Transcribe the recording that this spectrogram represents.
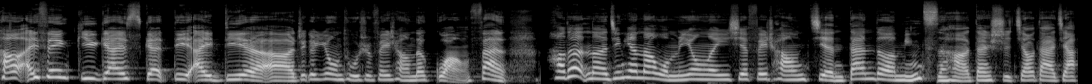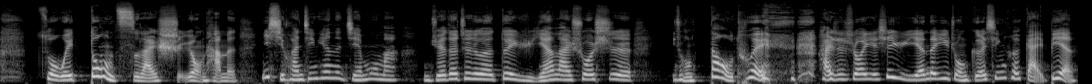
好，I think you guys get the idea 啊，这个用途是非常的广泛。好的，那今天呢，我们用了一些非常简单的名词哈，但是教大家作为动词来使用它们。你喜欢今天的节目吗？你觉得这个对语言来说是一种倒退，还是说也是语言的一种革新和改变？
